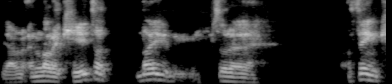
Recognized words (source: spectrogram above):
you know, and a lot of kids, I, they sort of, I think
